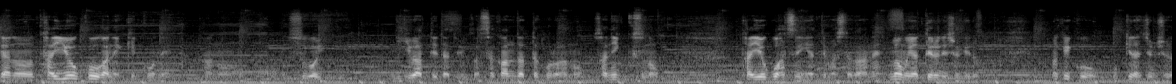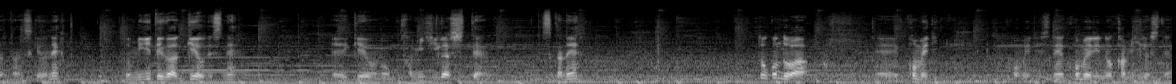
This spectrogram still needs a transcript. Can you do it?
であの太陽光がね結構ねあのすごいにぎわってたというか盛んだった頃あのサニックスの太陽光発電やってましたからね。今もやってるんでしょうけど、まあ、結構大きな事務所だったんですけどね。右手がゲオですね、えー、ゲオの上東店ですかね。と今度は、えー、コメリ。コメリですね。コメリの上東店。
